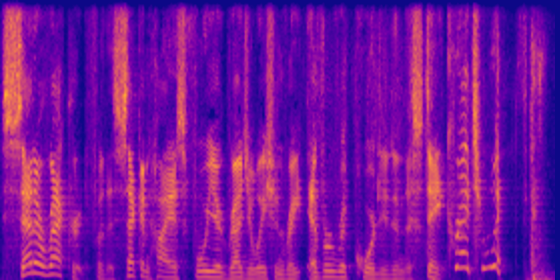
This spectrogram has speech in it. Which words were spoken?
set a record for the second highest four year graduation rate ever recorded in the state. Graduate.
